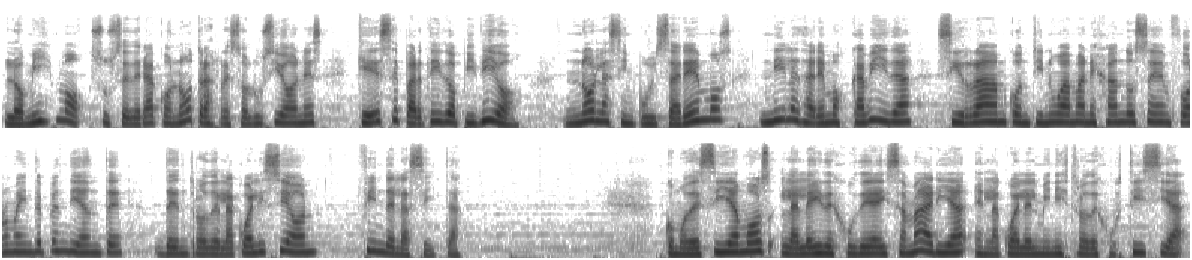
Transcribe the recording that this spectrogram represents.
Lo mismo sucederá con otras resoluciones que ese partido pidió, no las impulsaremos ni les daremos cabida si Ram continúa manejándose en forma independiente dentro de la coalición. Fin de la cita. Como decíamos, la ley de Judea y Samaria, en la cual el ministro de Justicia,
